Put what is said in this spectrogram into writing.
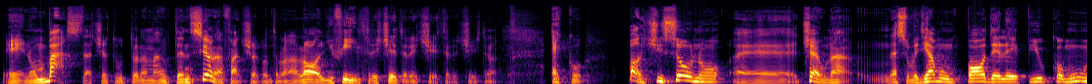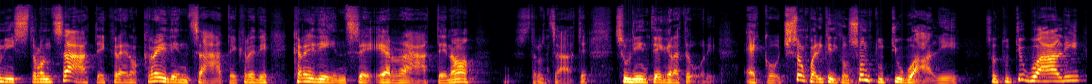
eh, non basta, c'è tutta una manutenzione da farci, controllare l'olio, i filtri, eccetera, eccetera, eccetera. Ecco, poi ci sono, eh, c'è una, adesso vediamo un po' delle più comuni stronzate, cre, no, credenzate, crede, credenze errate, no? Stronzate, sugli integratori. Ecco, ci sono quelli che dicono sono tutti uguali, sono tutti uguali,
